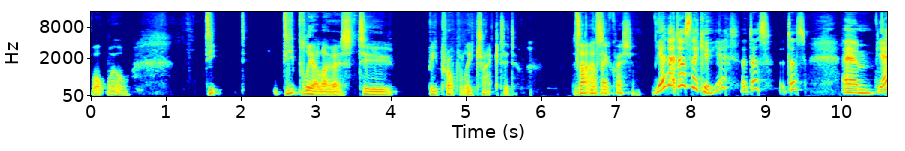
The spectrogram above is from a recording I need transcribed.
what will deep, deeply allow us to be properly tracted does that answer your question? Yeah, that does. Thank you. Yes, that does. That does. Um, yeah,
